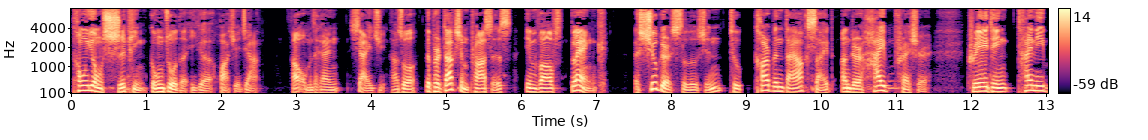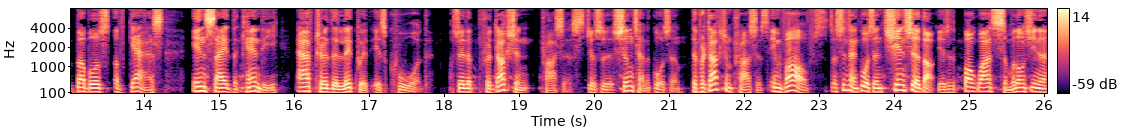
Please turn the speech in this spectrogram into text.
通用食品工作的一个化学家。好，我们再看下一句，他说：The production process involves blank a sugar solution to carbon dioxide under high pressure, creating tiny bubbles of gas inside the candy after the liquid is cooled. 所以 the production process 就是生产的过程。The production process involves 这生产过程牵涉到，也就是包括什么东西呢？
